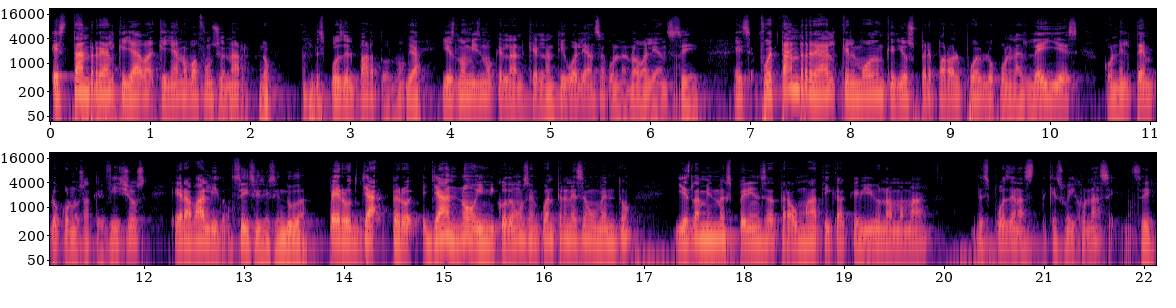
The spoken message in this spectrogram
Es tan real que ya, que ya no va a funcionar. No. Después del parto, ¿no? Ya. Y es lo mismo que la, que la antigua alianza con la nueva alianza. Sí. Es, fue tan real que el modo en que Dios preparó al pueblo con las leyes, con el templo, con los sacrificios, era válido. Sí, sí, sí, sin duda. Pero ya, pero ya no. Y Nicodemo se encuentra en ese momento y es la misma experiencia traumática que vive una mamá después de que su hijo nace. Sí.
